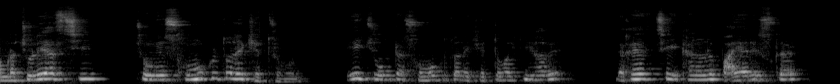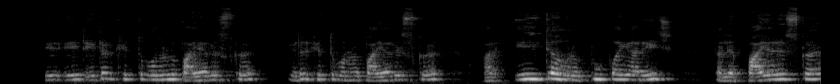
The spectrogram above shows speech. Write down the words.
আমরা চলে আসছি চোঙের সমগ্রতলের ক্ষেত্রফল এই চোঙটা সমগ্রতলের ক্ষেত্রফল কি হবে দেখা যাচ্ছে এখানে হলো পায়ার স্কোয়ার এর এটার ক্ষেত্রফল হলো পায়ার স্কোয়ার এটার ক্ষেত্রফল হলো পায়ার স্কোয়ার আর এইটা হলো টু পাই আর এইচ তাহলে pi r square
